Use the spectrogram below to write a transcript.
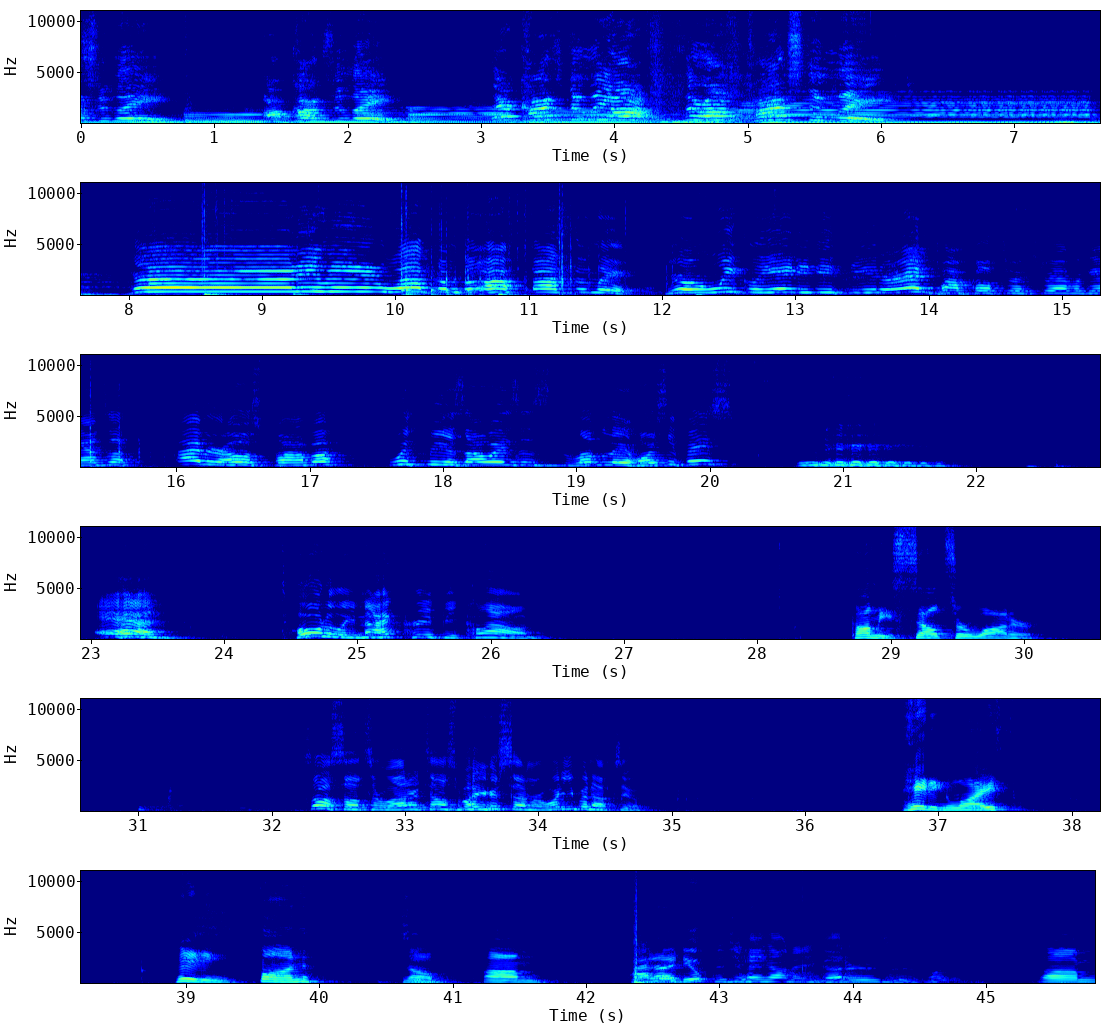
constantly. Off constantly. They're constantly off. They're off constantly. Good evening and welcome to Off Constantly, your weekly ADD theater and pop culture extravaganza. I'm your host, Bamba. With me, as always, is lovely Horsey Face. and totally not creepy clown. Call me seltzer water. So, Seltzer Water, tell us about your summer. What have you been up to? Hating life. Hating fun. no. Um, what did I do? Did you hang out in any gutters or what? Um,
